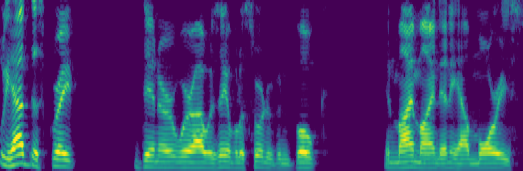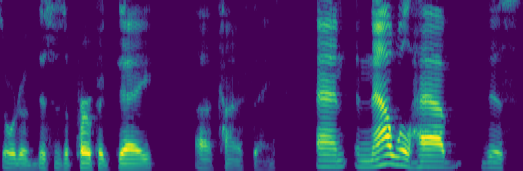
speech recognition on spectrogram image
we had this great dinner where I was able to sort of invoke, in my mind anyhow, Morrie's sort of "this is a perfect day" uh, kind of thing, and, and now we'll have this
